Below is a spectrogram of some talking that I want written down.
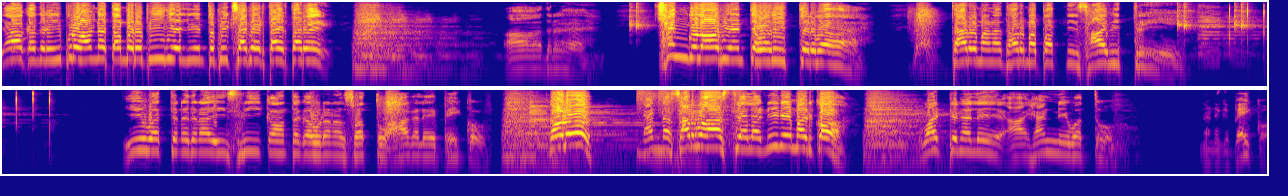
ಯಾಕಂದ್ರೆ ಇಬ್ರು ಅಣ್ಣ ತಮ್ಮರು ಬೀದಿಯಲ್ಲಿ ನಿಂತು ಭಿಕ್ಷಾ ಬೇಡ್ತಾ ಇರ್ತಾರೆ. ಆದ್ರೆ ಚಂಗುಲಾಬಿ ಅಂತ ಹೊಳೆಯುತ್ತಿರುವ ಧರ್ಮನ ಧರ್ಮ ಪತ್ನಿ ಸಾವಿತ್ರಿ ಇವತ್ತಿನ ದಿನ ಈ ಶ್ರೀಕಾಂತ ಗೌಡನ ಸ್ವತ್ತು ಆಗಲೇಬೇಕು. ನೋಡು ನನ್ನ ಸರ್ವ ಆಸ್ತಿ ಎಲ್ಲ ನೀನೇ ಮಾಡ್ಕೋ. ಒಟ್ಟಿನಲ್ಲಿ ಆ ಹೆಣ್ಣು ಇವತ್ತು ನನಗೆ ಬೇಕು.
